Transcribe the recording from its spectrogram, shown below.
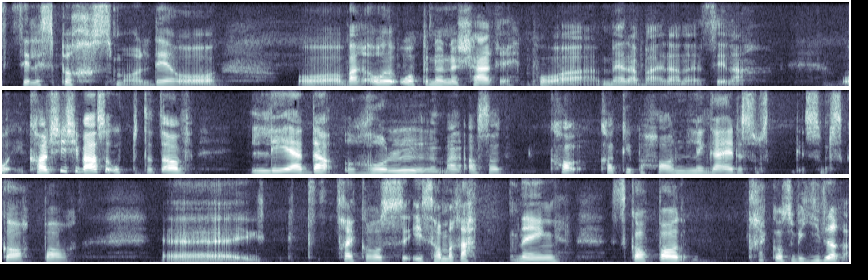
stille spørsmål, det å, å være åpen og nysgjerrig på medarbeiderne sine, og kanskje ikke være så opptatt av lederrollen, men altså hva, hva, type handlinger er det som, som skaper eh, Trekker oss i samme retning, skaper Trekker oss videre.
